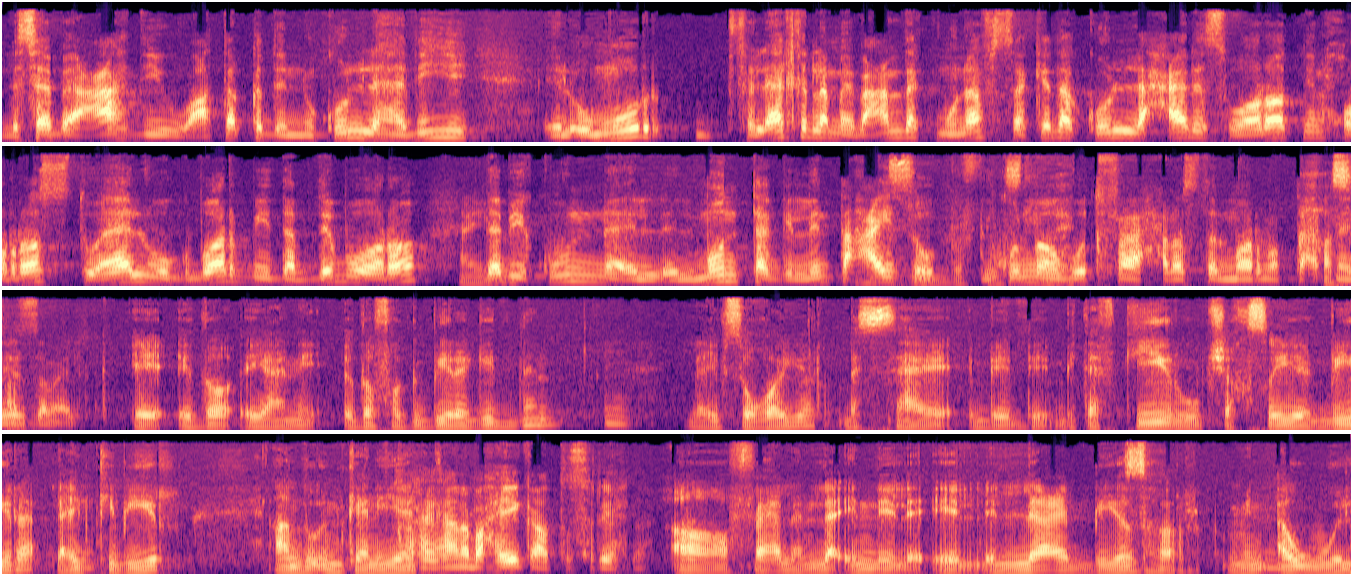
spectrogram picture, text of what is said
لسابق عهدي. وأعتقد إن كل هذه الأمور في الآخر لما يبقى عندك منافسة كده كل حارس وراه اتنين حراس تقال وكبار بيدبدبوا وراه أيوة. ده بيكون ال- المنتج اللي انت عايزه يكون. موجود في حراسة المرمى بتاعت. نادي الزمالك إيه يعني إضافة كبيرة جدا لعيب صغير بس بتفكير وبشخصية كبيرة لعيب كبير عنده إمكانيات صحيح أنا بحييك على التصريح ده آه فعلا لأن ال- ال- اللاعب بيظهر من أول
